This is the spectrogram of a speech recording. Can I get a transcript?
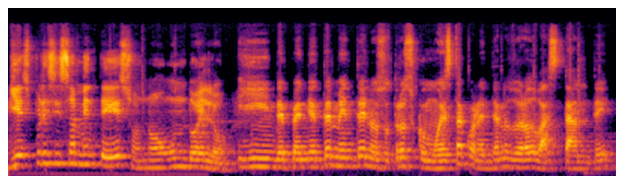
Y es precisamente eso, ¿no? Un duelo. Independientemente, nosotros, como esta cuarentena nos ha durado bastante,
